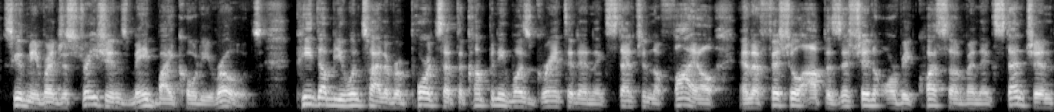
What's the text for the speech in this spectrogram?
excuse me, registrations made by Cody Rhodes. PW Insider reports that the company was granted an extension to file an official opposition or request of an extension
